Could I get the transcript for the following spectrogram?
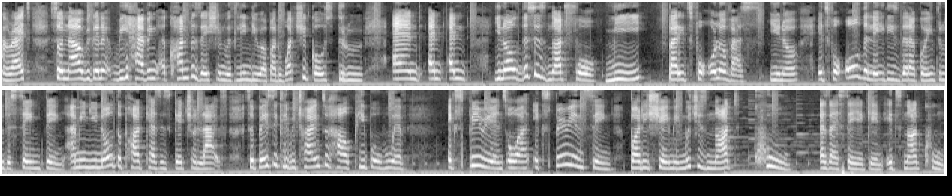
all right? So now we're gonna be having a conversation with lindy about what she goes through. And and and you know this is not for me but it's for all of us you know? It's for all the ladies that are going through the same thing. I mean you know the podcast is get your life. So basically we're trying to help people who have experienced or are experiencing body shaming which is not cool as I say again, it's not cool.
